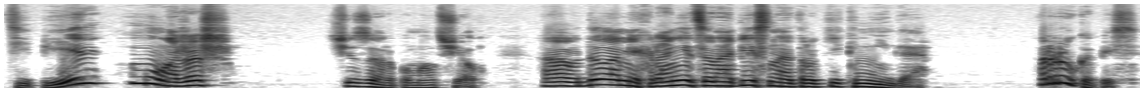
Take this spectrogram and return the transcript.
Теперь можешь. Чезаро помолчал. А в доме хранится написанная от руки книга. Рукопись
